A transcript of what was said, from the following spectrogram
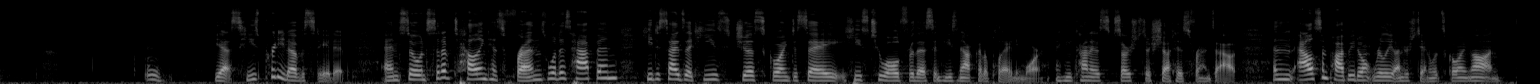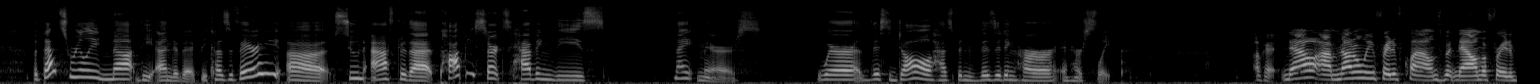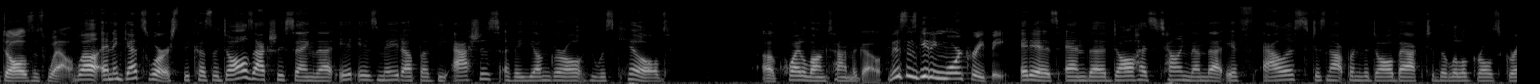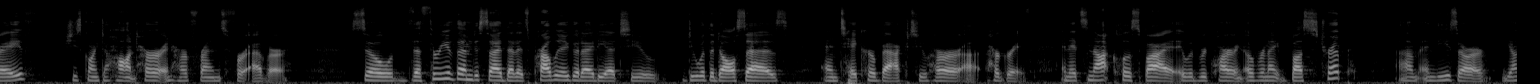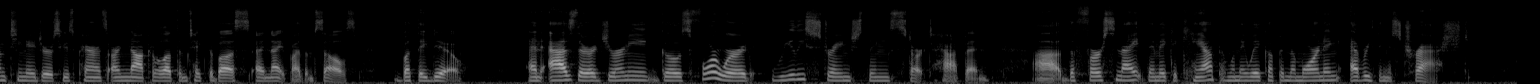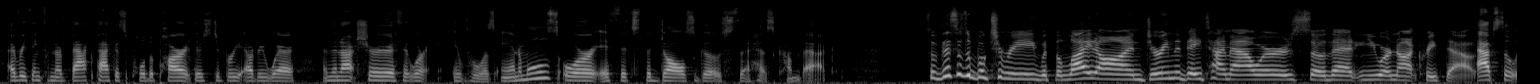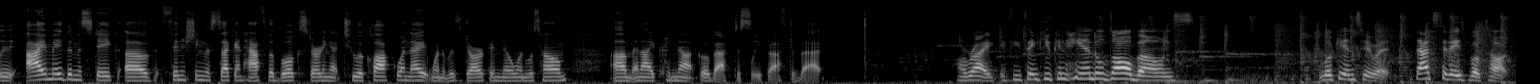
Yes, he's pretty devastated. And so instead of telling his friends what has happened, he decides that he's just going to say he's too old for this and he's not going to play anymore. And he kind of starts to shut his friends out. And Alice and Poppy don't really understand what's going on. But that's really not the end of it because very uh, soon after that, Poppy starts having these nightmares where this doll has been visiting her in her sleep. Okay, now I'm not only afraid of clowns, but now I'm afraid of dolls as well. Well, and it gets worse because the doll is actually saying that it is made up of the ashes of a young girl who was killed uh, quite a long time ago. This is getting more creepy. It is, and the doll has telling them that if Alice does not bring the doll back to the little girl's grave, she's going to haunt her and her friends forever. So the three of them decide that it's probably a good idea to do what the doll says and take her back to her, uh, her grave. And it's not close by. It would require an overnight bus trip. Um, and these are young teenagers whose parents are not going to let them take the bus at night by themselves, but they do. And as their journey goes forward, really strange things start to happen. Uh, the first night, they make a camp, and when they wake up in the morning, everything is trashed. Everything from their backpack is pulled apart. There's debris everywhere, and they're not sure if it were if it was animals or if it's the doll's ghost that has come back. So this is a book to read with the light on during the daytime hours so that you are not creeped out. Absolutely. I made the mistake of finishing the second half of the book starting at 2 o'clock one night when it was dark and no one was home, um, and I could not go back to sleep after that. All right, if you think you can handle doll bones, Look into it. That's today's book talk.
